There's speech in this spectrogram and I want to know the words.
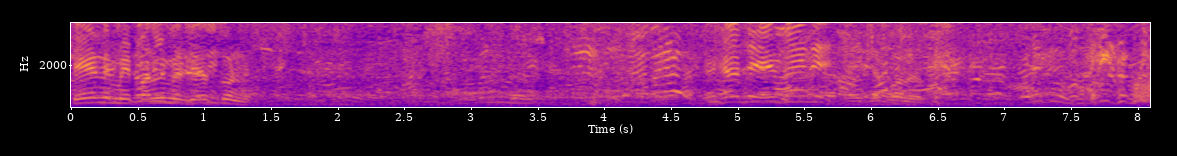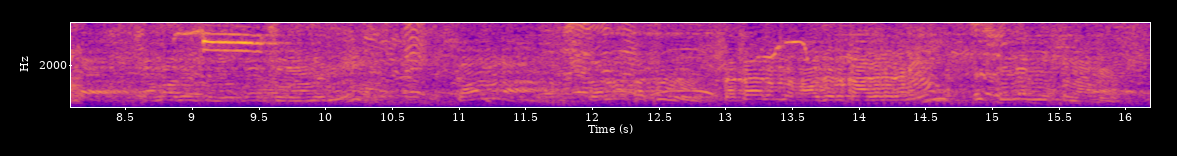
చేయండి మీ పనులు మీరు చేసుకోండి. సభ్యులు సకాలంలో హాజరు కాగలరని తెలియజేస్తున్నాము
